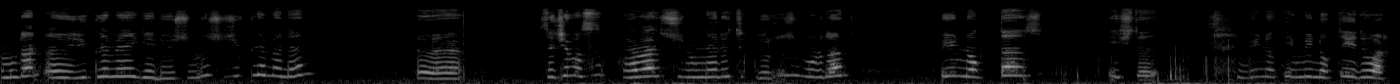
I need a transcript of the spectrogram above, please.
Buradan e, yüklemeye geliyorsunuz. Yüklemeden e, seçe basıp hemen sürümlere tıklıyoruz. Buradan bir nokta işte 1.1.7 var.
